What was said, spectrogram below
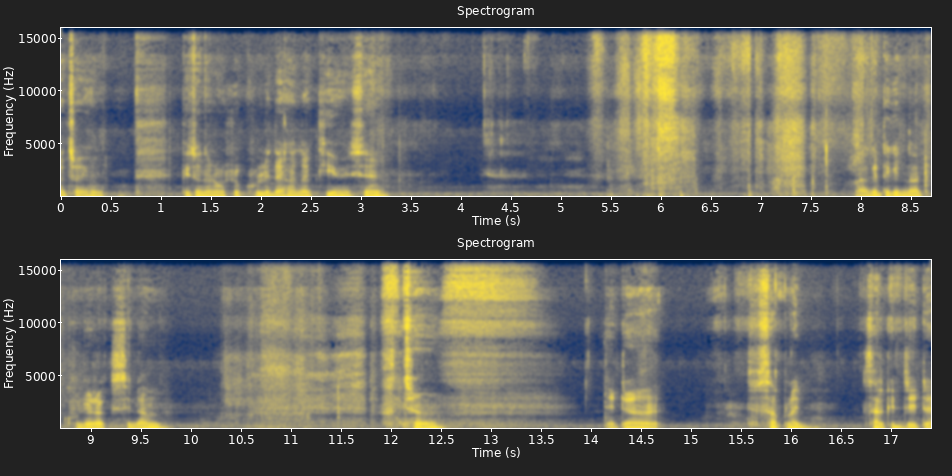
আচ্ছা এখন পিছনের অংশ খুলে দেখা যাক কী হয়েছে। আগে থেকে নাট খুলে রাখছিলাম। আচ্ছা এটা সাপ্লাই সার্কিট যেটা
